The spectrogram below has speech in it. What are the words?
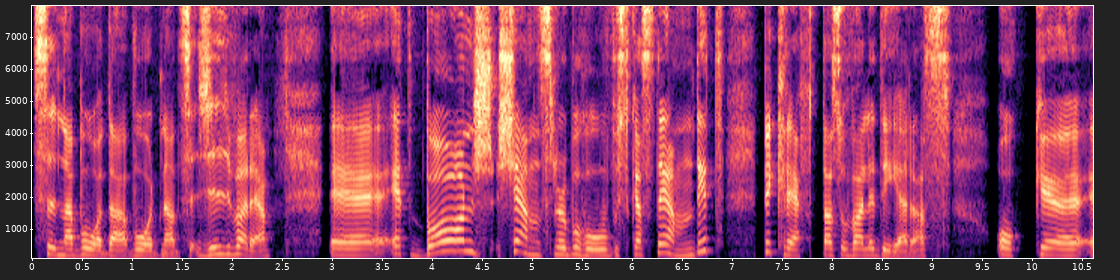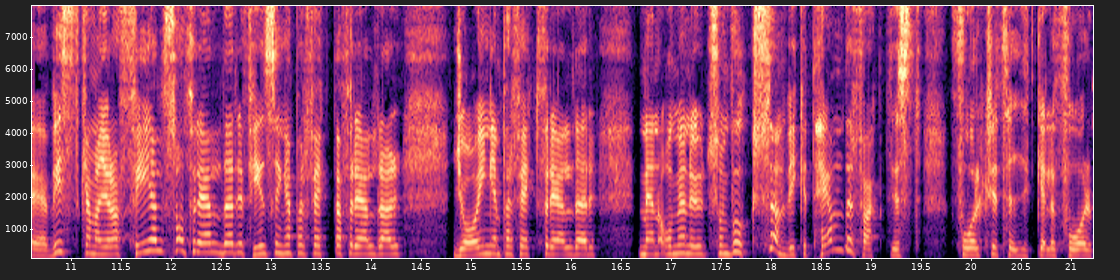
sina båda vårdnadsgivare. Eh, ett barns känslor och behov ska ständigt bekräftas och valideras. Och eh, eh, visst kan man göra fel som förälder, det finns inga perfekta föräldrar. Jag är ingen perfekt förälder, men om jag nu som vuxen, vilket händer faktiskt, får kritik eller får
